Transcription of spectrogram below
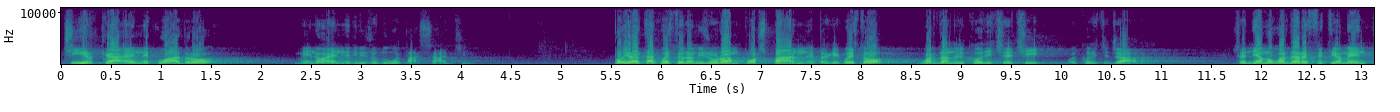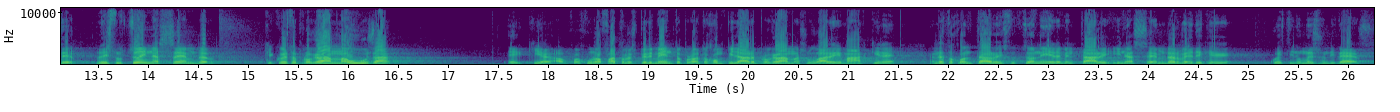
circa n quadro meno n diviso 2 passaggi. Poi in realtà questa è una misura un po' a spanne, perché questo guardando il codice C o il codice Java. Se andiamo a guardare effettivamente le istruzioni in assembler che questo programma usa, e ha, qualcuno ha fatto l'esperimento, ha provato a compilare il programma su varie macchine, è andato a contare le istruzioni elementari in assembler, vede che questi numeri sono diversi.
